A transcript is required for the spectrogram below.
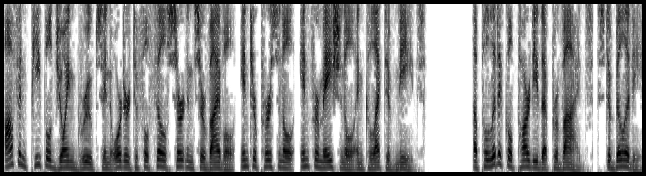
Often people join groups in order to fulfill certain survival, interpersonal, informational and collective needs. A political party that provides, stability,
